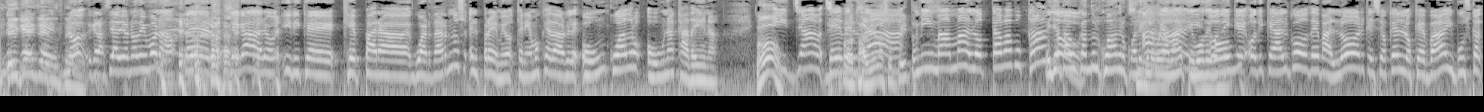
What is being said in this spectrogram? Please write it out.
¿Y qué no, gracias a Dios no dimos nada, pero llegaron y di que, que para guardarnos el premio teníamos que darle o un cuadro o una cadena. Oh. Y ya, de verdad, mi mamá lo estaba buscando. Ella está buscando el cuadro. ¿Cuál es que le voy a dar? Este y- o bodegón. de que, o de que algo de valor, que dice, ok, lo que va y busca.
